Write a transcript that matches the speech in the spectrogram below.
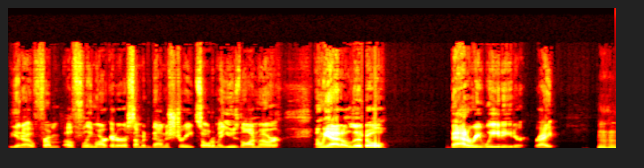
you know, from a flea market or somebody down the street sold him a used lawnmower and we had a little battery weed eater, right? hmm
